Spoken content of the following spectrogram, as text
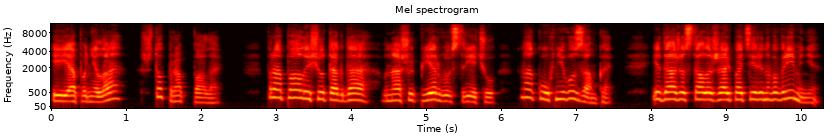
и я поняла, что пропала. Пропала еще тогда, в нашу первую встречу, на кухне его замка, и даже стало жаль потерянного времени.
